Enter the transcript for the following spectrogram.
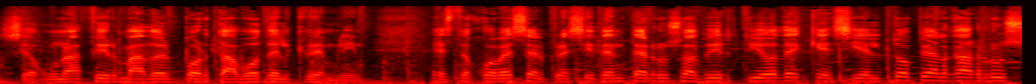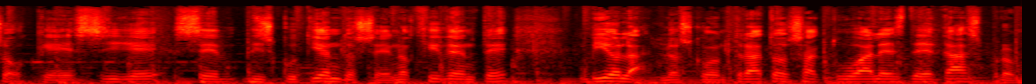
según ha afirmado el portavoz del Kremlin. Este jueves el presidente ruso advirtió de que si el tope al gas ruso, que sigue discutiéndose en Occidente, viola los contratos actuales de Gazprom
